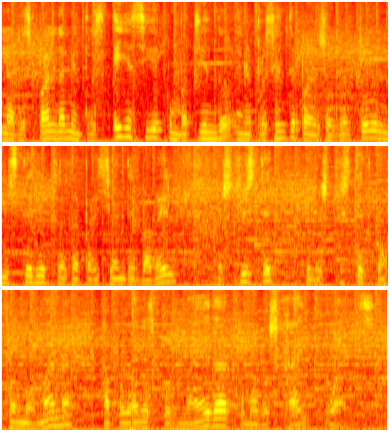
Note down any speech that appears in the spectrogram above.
la respalda mientras ella sigue combatiendo en el presente para resolver todo el misterio tras la aparición de Babel, los Twisted y los Twisted con forma humana, apodados por Maeda como los High Ones.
